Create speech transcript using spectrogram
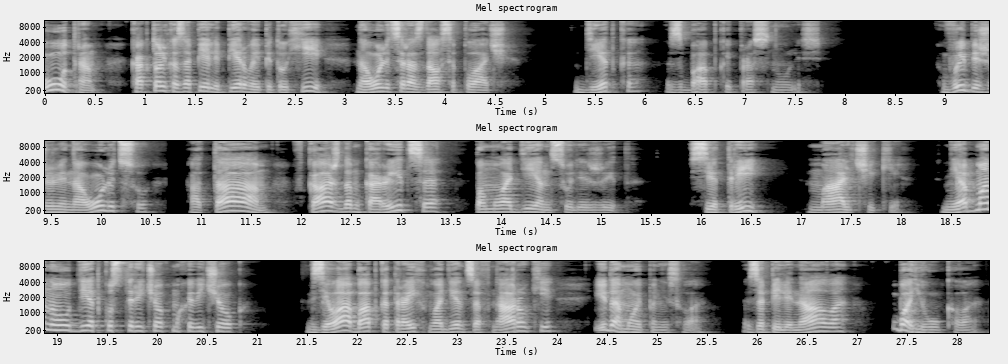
Утром как только запели первые петухи, на улице раздался плач. Детка с бабкой проснулись. Выбежали на улицу, а там в каждом корыце по младенцу лежит. Все три мальчики. Не обманул детку старичок-маховичок. Взяла бабка троих младенцев на руки и домой понесла. Запеленала, убаюкала.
